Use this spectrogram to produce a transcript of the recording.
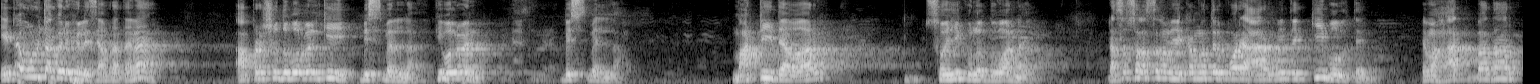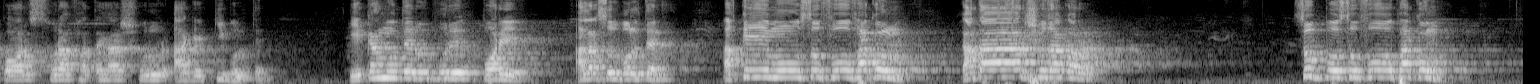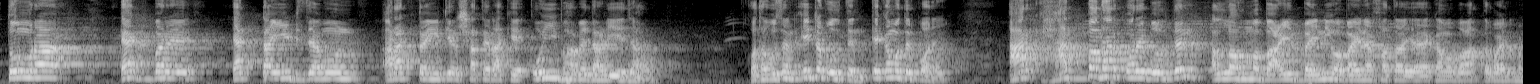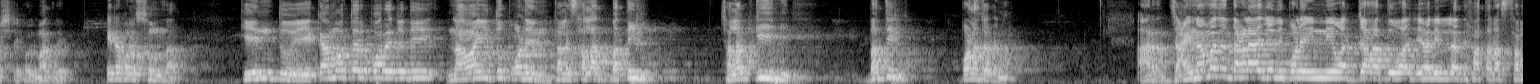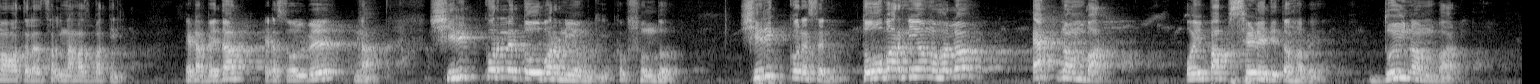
এটা উল্টা করে ফেলেছি আমরা, তাই না? আপনারা শুধু বলবেন কি? বিসমেল্লা কি বলবেন? বিসমেল্লা মাটি দেওয়ার সহি কোনো দোয়া নাই। রাসুল সাল্লাহ সাল্লাম একামতের পরে আরবিতে কি বলতেন? এবং হাত বাঁধার পর সুরা ফাতেহা শুরুর আগে কি বলতেন? একামতের উপরে, পরে আল্লাহ রাসুল বলতেন আকিমু সুফু ফাকুম কাতার সোজা কর। সুফু ফাকুম তোমরা একবারে একটা ইট যেমন আর একটা ইটের সাথে রাখে, ওইভাবে দাঁড়িয়ে যাও। কথা বুঝলেন এটা বলতেন একামতের পরে। আর হাত বাঁধার পরে বলতেন আল্লাহ বাইদ বাইনি ও বাইনা ফাতা একামা বা আত্মা বাইনা মাসরিকল মাগরেব। এটা বলা সোননাথ কিন্তু একামতের পরে যদি নাওয়াইতু পড়েন, তাহলে সালাদ বাতিল। সালাদ কি বাতিল পড়া যাবে না। আর জায়নামাজে দাঁড়ায় যদি পড়ে ইন্নি ওয়াজ্জাহাতু ওয়াজহালিল্লাহি ওয়াল আরদ, তাহলে নামাজ বাতিল। এটা বেদাত এটা চলবে না। শিরিক করলে তৌবার নিয়ম কি? খুব সুন্দর। শিরিক করেছেন। তৌবার নিয়ম হলো এক নম্বর ওই পাপ ছেড়ে দিতে হবে। দুই নম্বর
